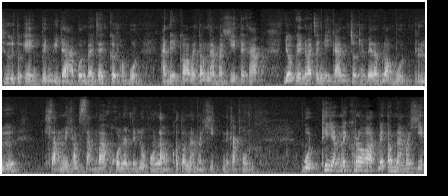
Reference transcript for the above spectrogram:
ชื่อตัวเองเป็นบิดาบนใบแจ้งเกิดของบุตร อันนี้ก็ไม่ต้องนำมาคิดนะครับ ยกเว้นว่าจะมีการจดทะเบียนรับรองบุตร หรือศาลมีคำสั่งว่าคนนั้นเป็นลูกของเราก็ต้องนำมาคิดนะครับผมบุตรที่ยังไม่คลอดไม่ต้องนำมาคิด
